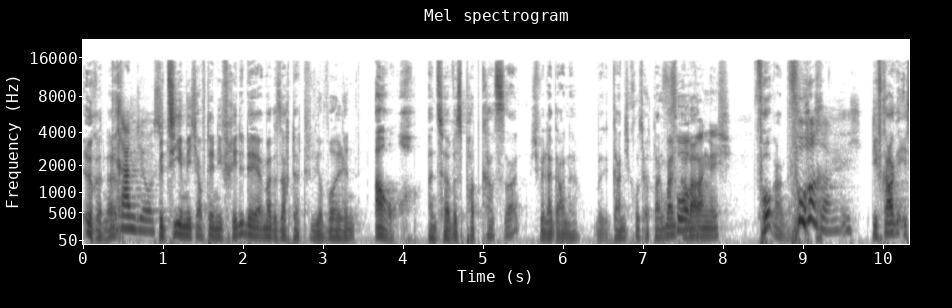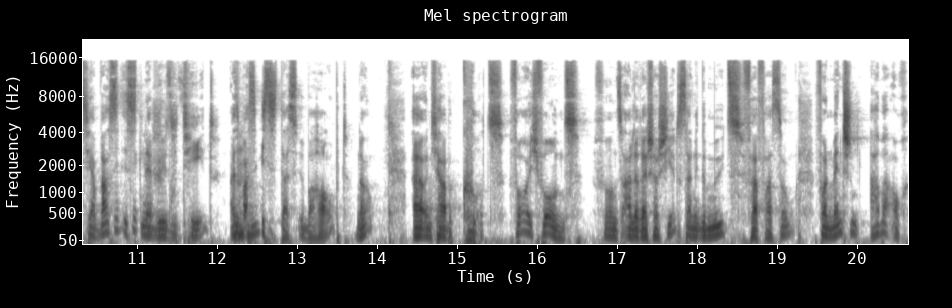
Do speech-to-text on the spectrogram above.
irre, ne? Grandios. Beziehe mich auf Danny Frede, der ja immer gesagt hat, wir wollen auch ein Service-Podcast sein. Ich will da gar, ne, gar nicht groß mit langweilen. Aber Vorrangig. vorrangig. vorrangig. Die Frage ist ja, was ist Nervosität? Also was ist das überhaupt? Ne? Äh, und ich habe kurz für euch, für uns, für uns alle recherchiert. Es ist eine Gemütsverfassung von Menschen, aber auch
